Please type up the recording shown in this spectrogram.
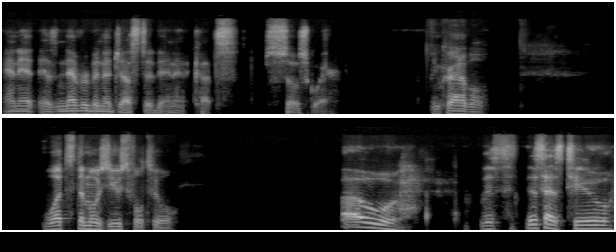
and it has never been adjusted, and it cuts so square. Incredible. What's the most useful tool? Oh, this this has two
